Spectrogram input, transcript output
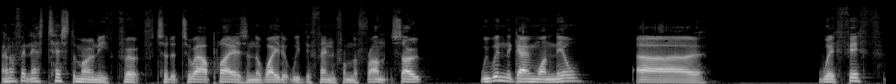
and I think that's testimony for, to, the, to our players and the way that we defend from the front. So we win the game 1 0. Uh, we're fifth.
